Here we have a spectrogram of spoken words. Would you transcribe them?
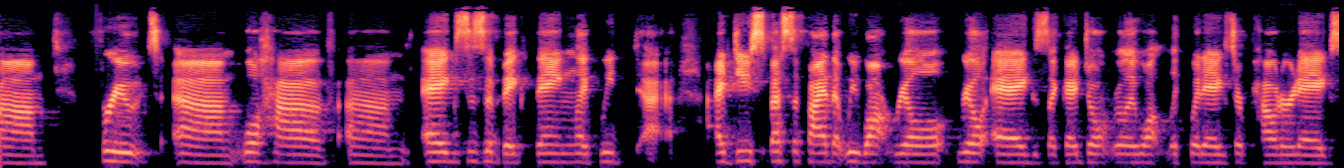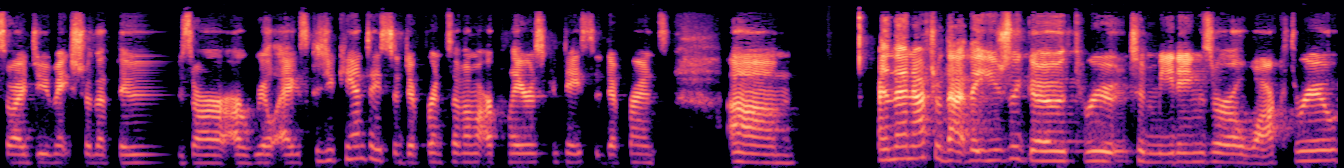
Um, fruit um, we'll have um, eggs is a big thing like we i do specify that we want real real eggs like i don't really want liquid eggs or powdered eggs so i do make sure that those are, are real eggs because you can taste a difference of them our players can taste a difference um, and then after that, they usually go through to meetings or a walkthrough.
